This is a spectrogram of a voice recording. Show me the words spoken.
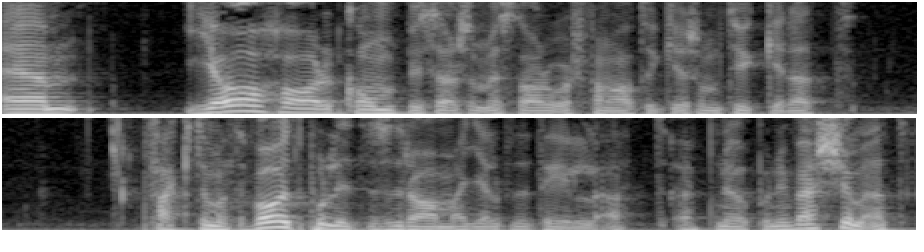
Ehm, jag har kompisar som är Star Wars-fanatiker som tycker att faktum att det var ett politiskt drama hjälpte till att öppna upp universumet,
